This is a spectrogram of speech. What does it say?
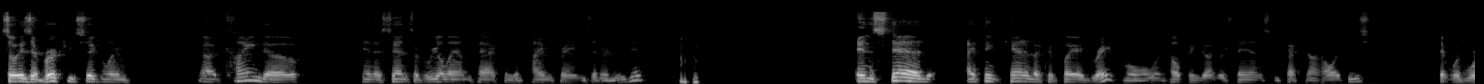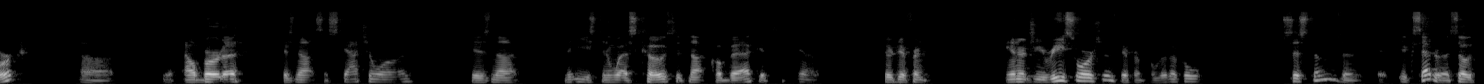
So is it virtue signaling? Uh, kind of, in a sense of real impact in the time frames that are needed. Mm-hmm. Instead, I think Canada could play a great role in helping to understand some technologies that would work uh, Alberta is not Saskatchewan, is not the east and west coast, it's not Quebec. It's you know, they're different energy resources, different political systems, etc. So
